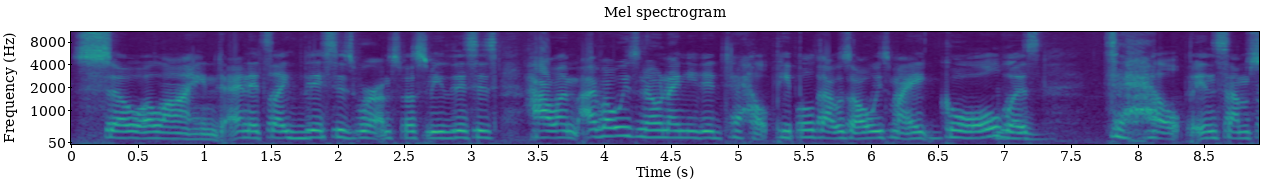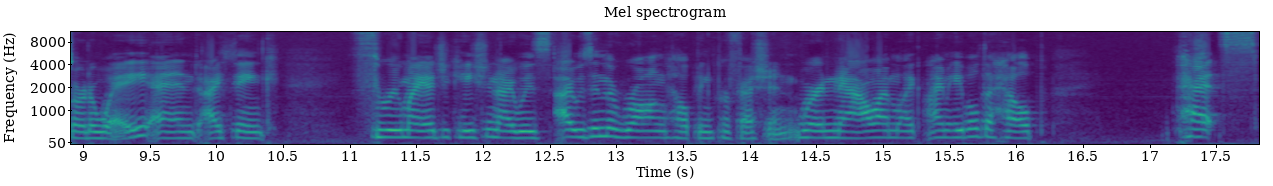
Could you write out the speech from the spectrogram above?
so aligned. And it's like, this is where I'm supposed to be. This is how I'm. I've always known I needed to help people. That was always my goal, was mm. to help in some sort of way. And I think through my education I was I was in the wrong helping profession where now I'm like I'm able to help pets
